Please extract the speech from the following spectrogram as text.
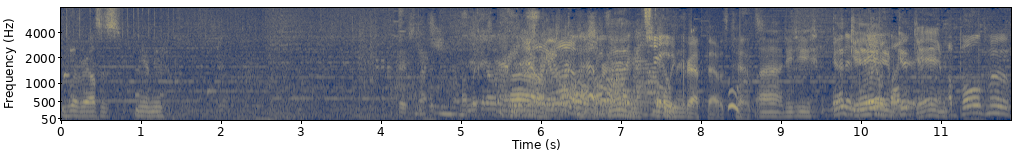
whoever else is near me. Your team was Look at all Oh, that. man, that's Holy stalemate. crap, that was tense. Uh, wow, GG. Good game, good game. A bold move.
